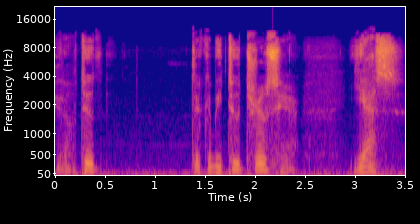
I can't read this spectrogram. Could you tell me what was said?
You know, two. There could be two truths here. Yes,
